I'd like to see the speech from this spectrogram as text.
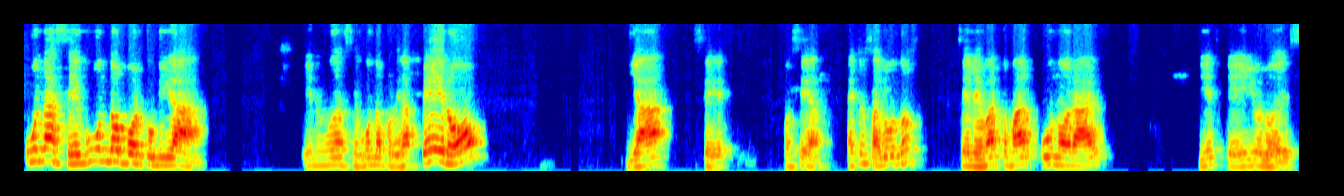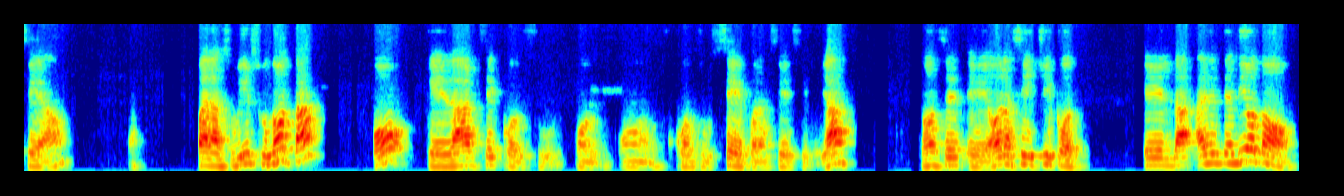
una segunda oportunidad. Tienen una segunda oportunidad, pero ya se, o sea, a estos alumnos se les va a tomar un oral, si es que ellos lo desean, para subir su nota o quedarse con su, con, con, con su C, por así decirlo, ¿ya? Entonces, eh, ahora sí, chicos, el da- ¿han entendido o no?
